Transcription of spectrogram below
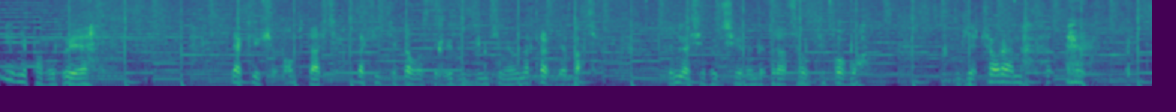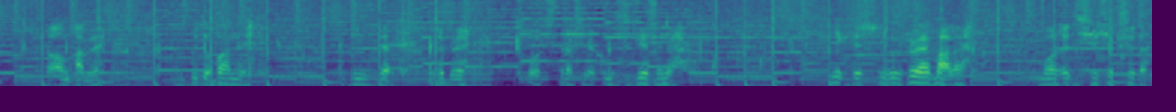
i nie powoduje jakichś obtarć. Takich ciekawostek, jak będziecie miał naprawdę bać. W tym lesie, bo dzisiaj będę wracał typowo wieczorem. To mamy zbudowany gwizdek, żeby odstraszyć jakąś zwierzynę. Nigdy jeszcze nie użyłem, ale może dzisiaj się przydać.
